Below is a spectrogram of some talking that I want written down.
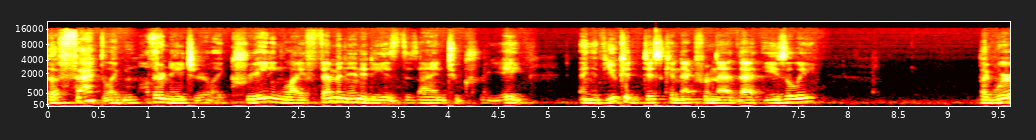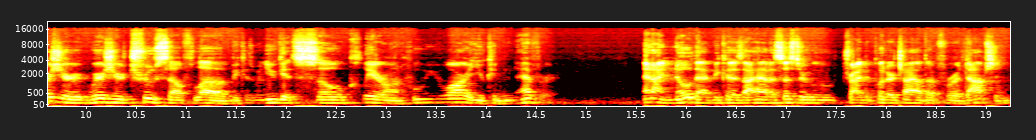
the fact like mother nature like creating life femininity is designed to create. And if you could disconnect from that that easily like where's your where's your true self-love? Because when you get so clear on who you are you can never. And i know that because i had a sister who tried to put her child up for adoption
